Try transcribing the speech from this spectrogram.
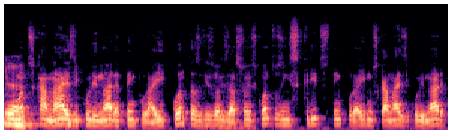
É. Quantos canais de culinária tem por aí, quantas visualizações, quantos inscritos tem por aí nos canais de culinária.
